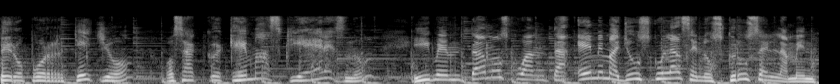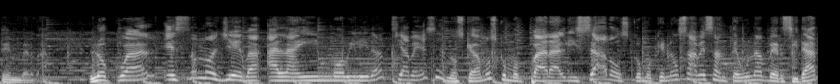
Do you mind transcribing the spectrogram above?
¿Pero por qué yo? O sea, ¿qué más quieres, no? Inventamos cuanta M mayúscula se nos cruza en la mente, en verdad. Lo cual, esto nos lleva a la inmovilidad y a veces nos quedamos como paralizados, como que no sabes ante una adversidad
